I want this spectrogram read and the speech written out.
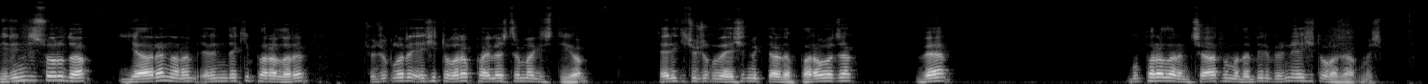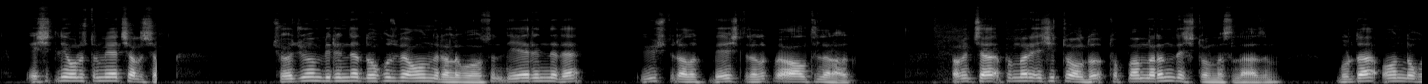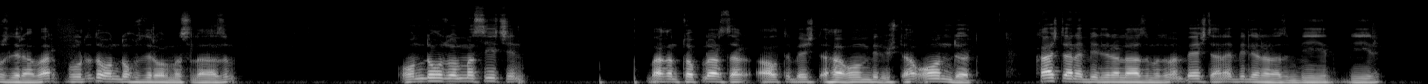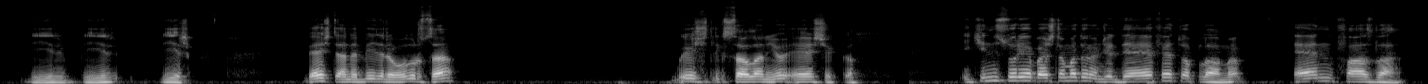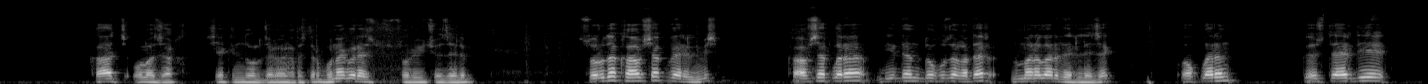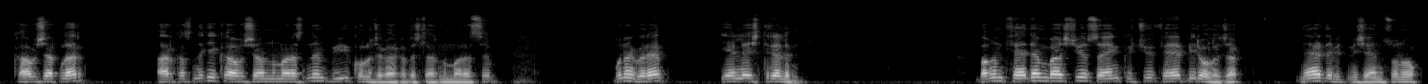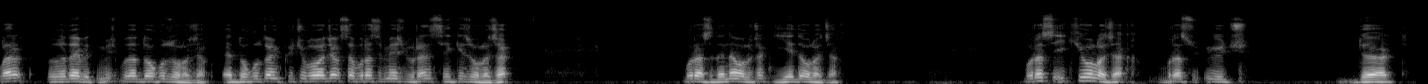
Birinci soruda Yaren Hanım elindeki paraları çocukları eşit olarak paylaştırmak istiyor. Her iki çocukta da eşit miktarda para olacak ve bu paraların çarpımı da birbirine eşit olacakmış. Eşitliği oluşturmaya çalışalım. Çocuğun birinde 9 ve 10 liralık olsun. Diğerinde de 3 liralık, 5 liralık ve 6 liralık. Bakın çarpımları eşit oldu. Toplamlarının da eşit olması lazım. Burada 19 lira var. Burada da 19 lira olması lazım. 19 olması için bakın toplarsak 6, 5 daha 11, 3 daha 14. Kaç tane 1 lira lazım o zaman? 5 tane 1 lira lazım. 1, 1, 1, 1, 1. 5 tane 1 lira olursa bu eşitlik sağlanıyor. E şıkkı. İkinci soruya başlamadan önce DF toplamı en fazla kaç olacak şeklinde olacak arkadaşlar. Buna göre soruyu çözelim. Soruda kavşak verilmiş. Kavşaklara birden 9'a kadar numaralar verilecek. Okların gösterdiği kavşaklar arkasındaki kavşağın numarasından büyük olacak arkadaşlar numarası. Buna göre yerleştirelim. Bakın F'den başlıyorsa en küçüğü F1 olacak. Nerede bitmiş en son oklar? I'da bitmiş. Bu da 9 olacak. E 9'dan küçük olacaksa burası mecburen 8 olacak. Burası da ne olacak? 7 olacak. Burası 2 olacak. Burası 3, 4,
